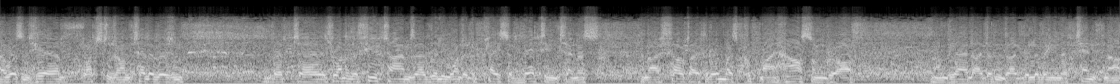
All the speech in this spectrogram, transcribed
I wasn't here, watched it on television, but uh, it's one of the few times I really wanted to place a bet in tennis, and I felt I could almost put my house on Graf. I'm glad I didn't. I'd be living in a tent now.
